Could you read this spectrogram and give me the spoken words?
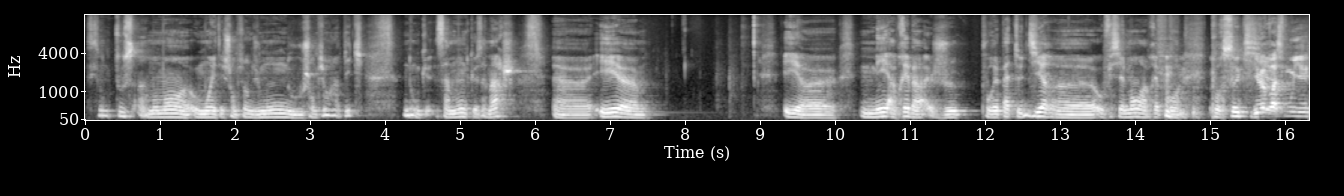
Parce qu'ils ont tous un moment au moins été champions du monde ou champions olympiques. Donc ça montre que ça marche. et et, mais après, bah, je pourrais pas te dire euh, officiellement après pour, pour ceux qui. Il veut pas se mouiller.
